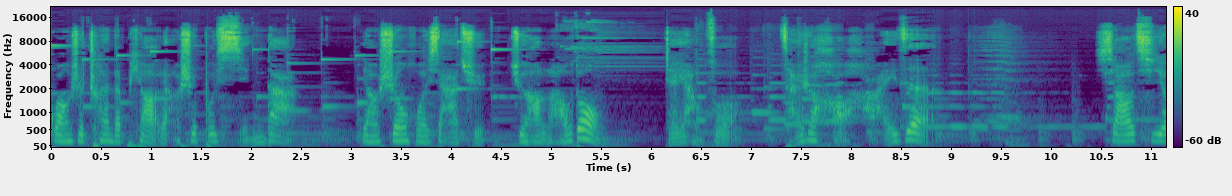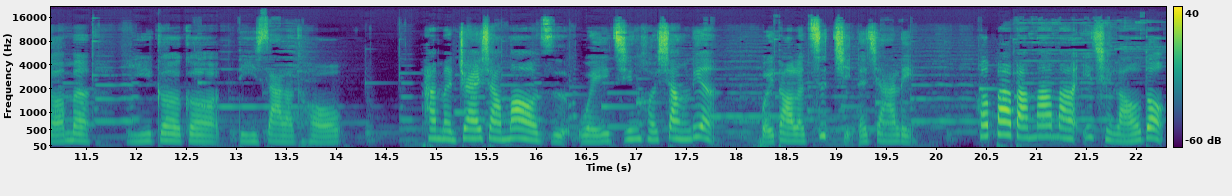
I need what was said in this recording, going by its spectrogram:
光是穿的漂亮是不行的，要生活下去就要劳动，这样做才是好孩子。”小企鹅们一个个低下了头。他们摘下帽子、围巾和项链，回到了自己的家里，和爸爸妈妈一起劳动，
